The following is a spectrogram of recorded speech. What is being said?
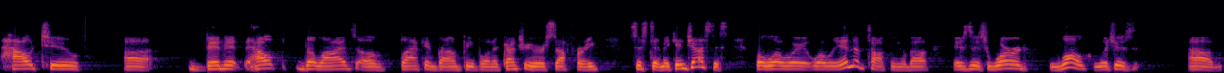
how to uh, benefit, help the lives of black and brown people in a country who are suffering systemic injustice. But what we what we end up talking about is this word woke, which is um,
